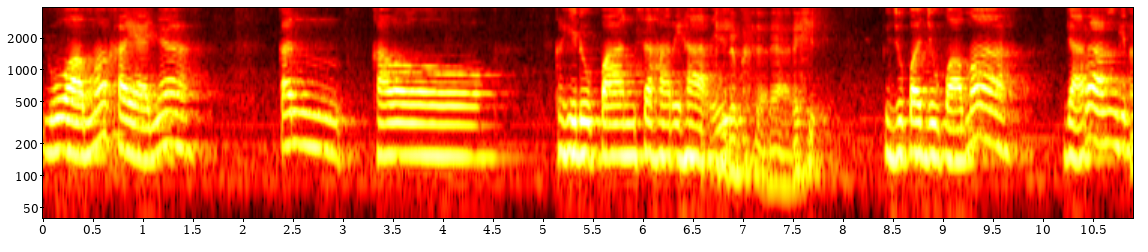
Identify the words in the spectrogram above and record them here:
gua mah kayaknya kan kalau kehidupan sehari-hari Hidup sehari-hari. jupa-jupa mah jarang gitu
